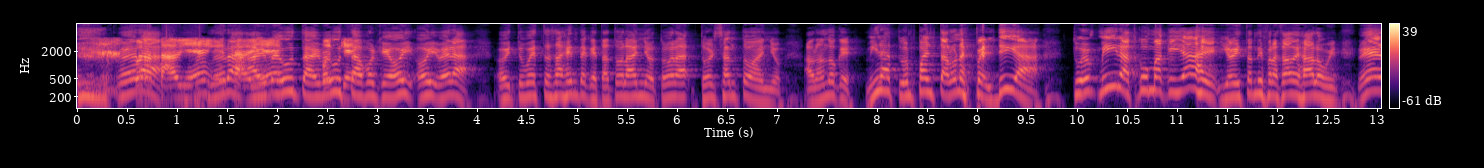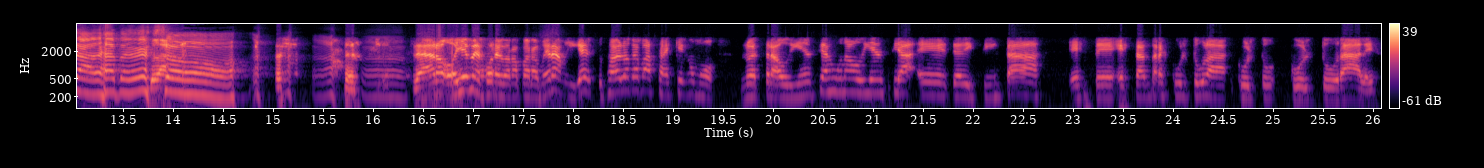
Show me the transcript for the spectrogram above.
Pero está bien, mira, está a mí me gusta, a mí me gusta porque hoy, hoy, mira, hoy tú ves toda esa gente que está todo el año, todo, la- todo el santo año, hablando que, mira, tú en pantalones perdías, tú en- mira, tú con maquillaje, y hoy están disfrazados de Halloween. Mira, déjate de eso. Claro, óyeme, pero, pero, mira, Miguel, tú sabes lo que pasa, es que como nuestra audiencia es una audiencia eh, de distintas este, estándares cultura, cultu- culturales,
